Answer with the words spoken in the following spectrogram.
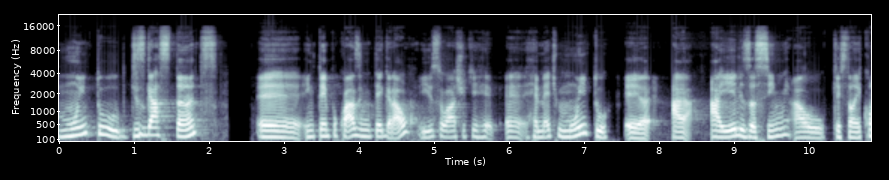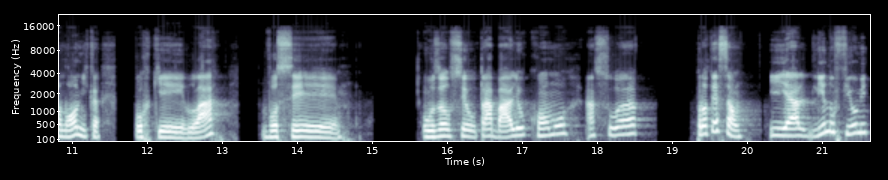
muito desgastantes é, em tempo quase integral, e isso eu acho que re, é, remete muito é, a, a eles, assim, à questão econômica, porque lá você usa o seu trabalho como a sua proteção. E ali no filme,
